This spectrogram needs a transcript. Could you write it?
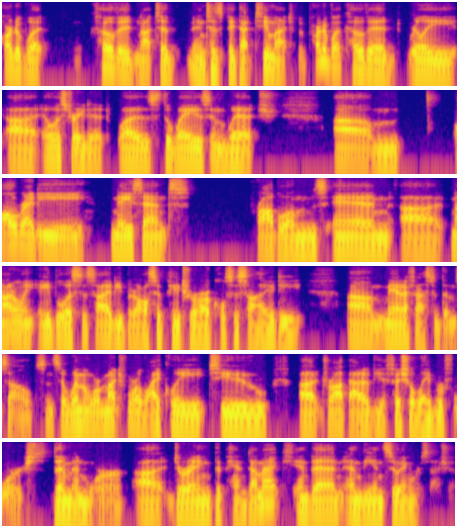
part of what COVID, not to anticipate that too much, but part of what COVID really uh, illustrated was the ways in which um, already nascent problems in uh, not only ableist society, but also patriarchal society um, manifested themselves. And so women were much more likely to uh, drop out of the official labor force than men were uh, during the pandemic and then and the ensuing recession.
